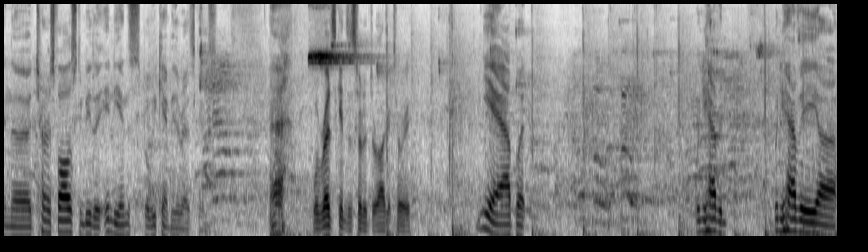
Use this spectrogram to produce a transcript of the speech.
And the Turner's Falls can be the Indians, but we can't be the Redskins. Ah, Well, Redskins is sort of derogatory. yeah, but when you have an when you have a uh,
